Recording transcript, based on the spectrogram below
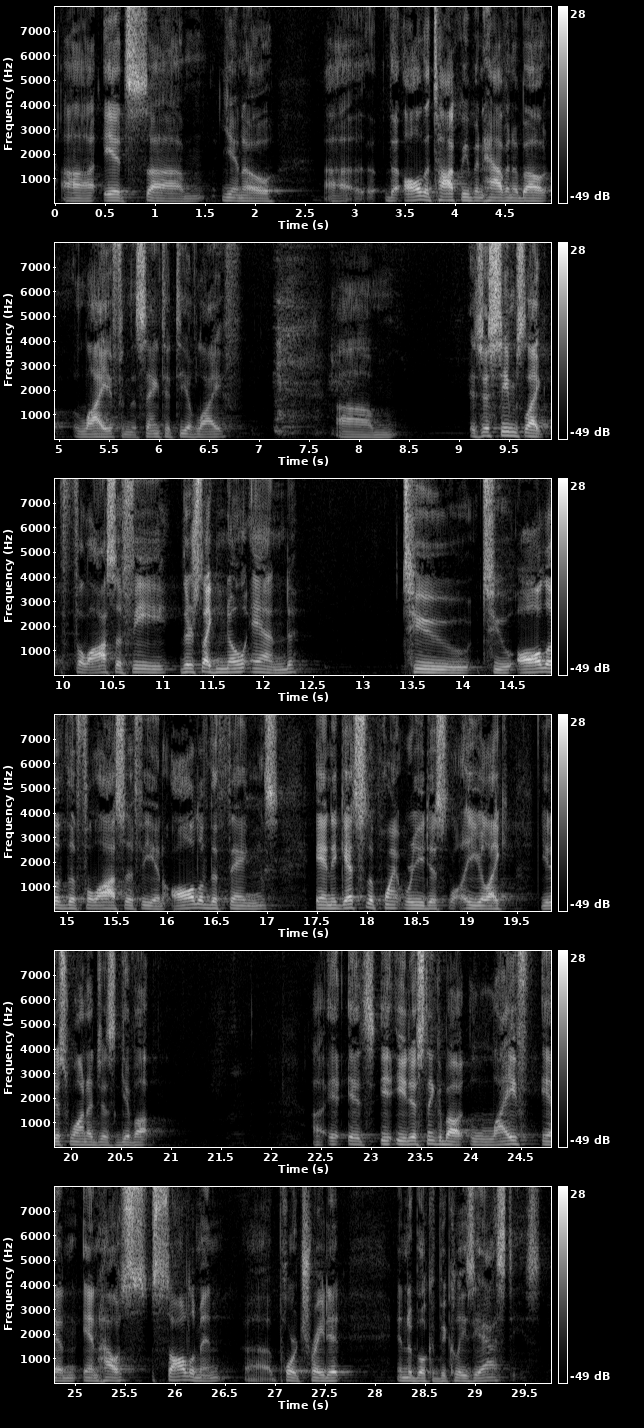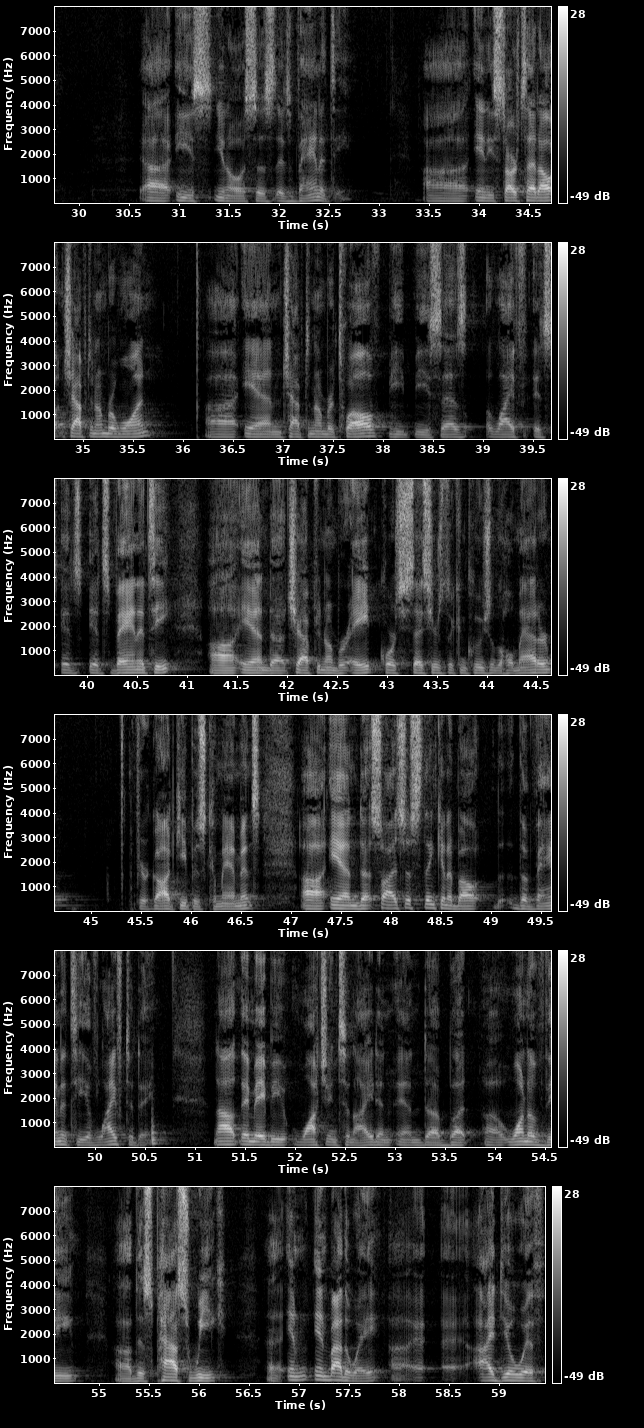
uh, it's, um, you know, uh, the, all the talk we've been having about life and the sanctity of life. Um, it just seems like philosophy, there's like no end to, to all of the philosophy and all of the things. And it gets to the point where you just, you're like, you just want to just give up. Uh, it, it's, it, you just think about life and, and how Solomon uh, portrayed it in the book of Ecclesiastes uh, he's, you know, says it's vanity. Uh, and he starts that out in chapter number one. Uh, chapter number 12, he, he says life, it's, it's, it's vanity. Uh, and uh, chapter number 8, of course, he says here's the conclusion of the whole matter. Fear God, keep his commandments. Uh, and so I was just thinking about the vanity of life today. Now, they may be watching tonight, and, and, but one of the, this past week, and, and by the way, I deal with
